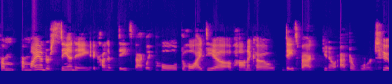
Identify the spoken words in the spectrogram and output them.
from from my understanding it kind of dates back like the whole the whole idea of hanako dates back you know after world war ii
